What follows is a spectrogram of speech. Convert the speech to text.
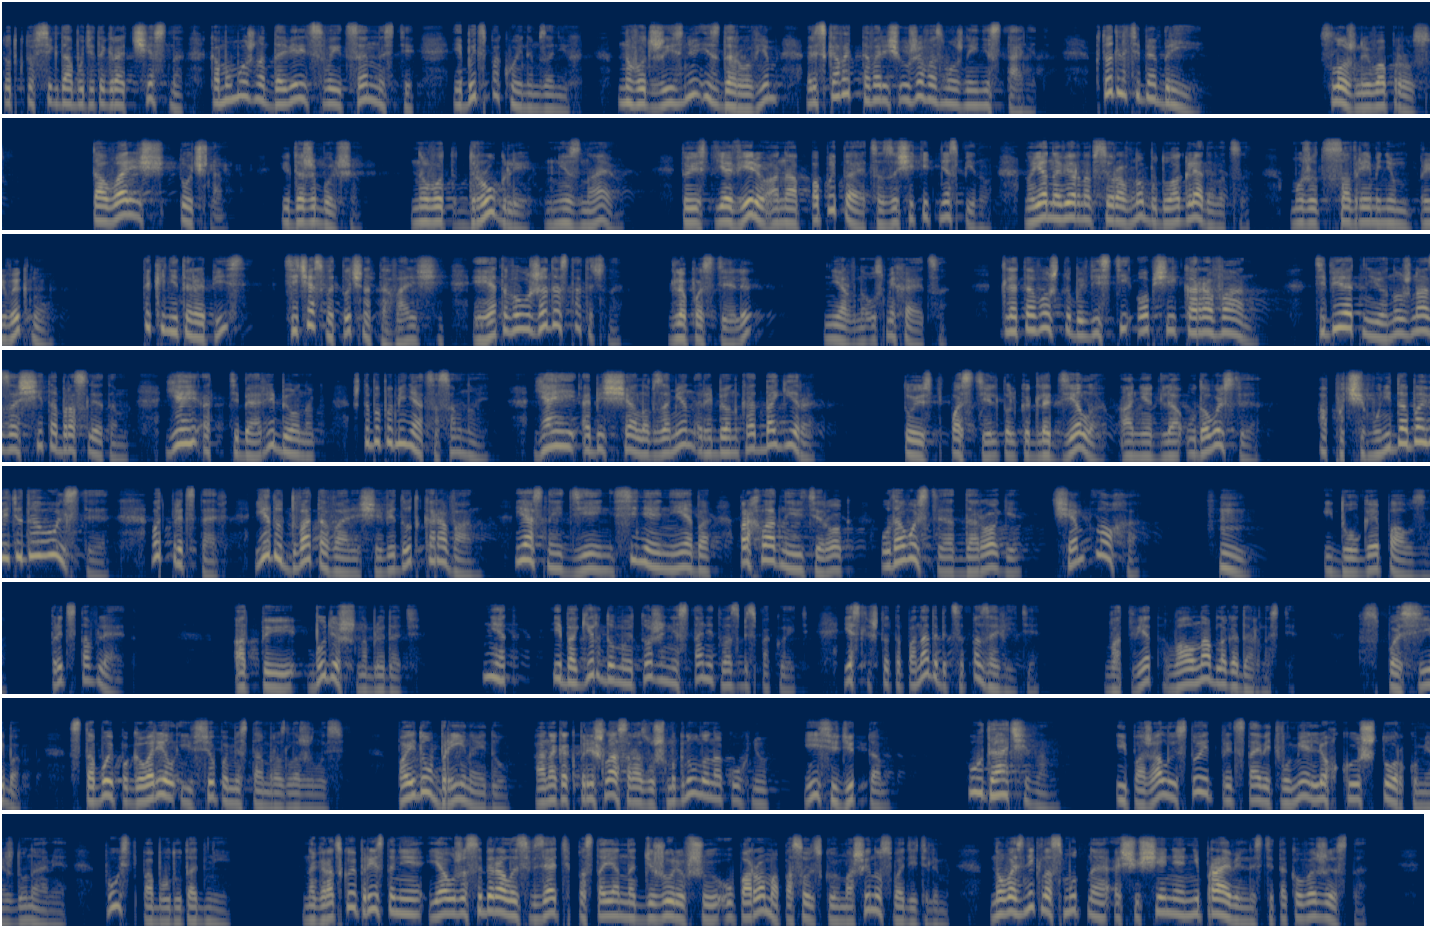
Тот, кто всегда будет играть честно, кому можно доверить свои ценности и быть спокойным за них. Но вот жизнью и здоровьем рисковать товарищ уже, возможно, и не станет. Кто для тебя Бри? Сложный вопрос. Товарищ точно. И даже больше. Но вот друг ли, не знаю. То есть я верю, она попытается защитить мне спину, но я, наверное, все равно буду оглядываться. Может, со временем привыкну? Так и не торопись. Сейчас вы точно товарищи, и этого уже достаточно. Для постели? Нервно усмехается. Для того, чтобы вести общий караван. Тебе от нее нужна защита браслетом. Ей от тебя ребенок, чтобы поменяться со мной. Я ей обещала взамен ребенка от Багира. То есть постель только для дела, а не для удовольствия? А почему не добавить удовольствия? Вот представь, едут два товарища, ведут караван. Ясный день, синее небо, прохладный ветерок. Удовольствие от дороги. Чем плохо? Хм. И долгая пауза. Представляет. А ты будешь наблюдать? Нет. И Багир, думаю, тоже не станет вас беспокоить. Если что-то понадобится, позовите. В ответ волна благодарности. Спасибо. С тобой поговорил и все по местам разложилось. Пойду Бри найду. Она как пришла, сразу шмыгнула на кухню и сидит там. Удачи вам. И, пожалуй, стоит представить в уме легкую шторку между нами. Пусть побудут одни. На городской пристани я уже собиралась взять постоянно дежурившую у парома посольскую машину с водителем, но возникло смутное ощущение неправильности такого жеста.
